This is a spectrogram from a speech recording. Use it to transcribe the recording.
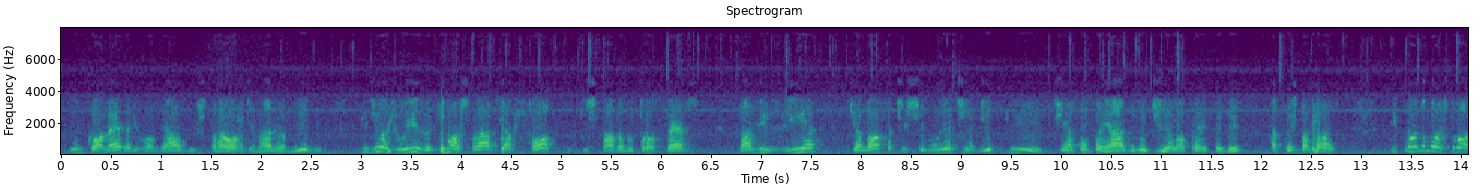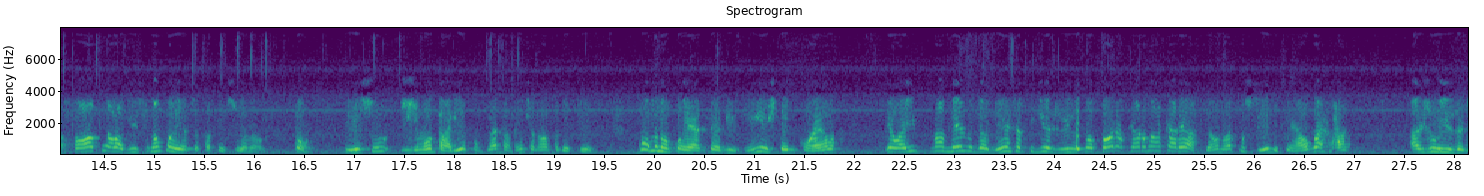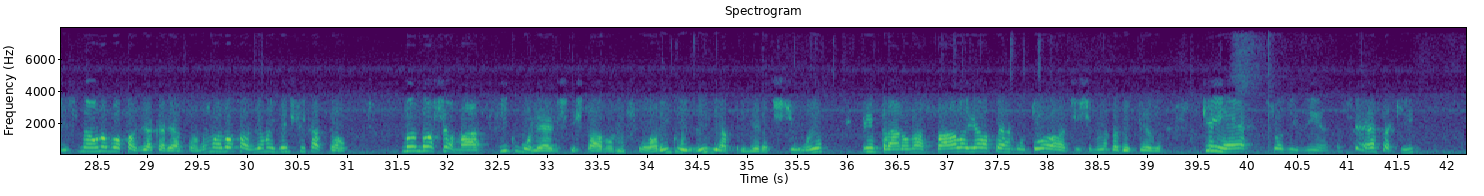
um colega advogado, extraordinário amigo, pediu à juíza que mostrasse a foto que estava no processo da vizinha que a nossa testemunha tinha dito que tinha acompanhado no dia lá para receber a cesta básica. E quando mostrou a foto, ela disse, não conheço essa pessoa não. Bom, isso desmontaria completamente a nossa defesa. Como não conhece a vizinha, esteve com ela, eu aí, na mesa de audiência, pedi à juíza, doutor, eu quero uma careação, não é possível, tem algo errado. A juíza disse, não, não vou fazer a careação não, mas vou fazer uma identificação mandou chamar cinco mulheres que estavam no fórum, inclusive a primeira testemunha, entraram na sala e ela perguntou à testemunha da defesa, quem é sua vizinha? Disse, essa aqui.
